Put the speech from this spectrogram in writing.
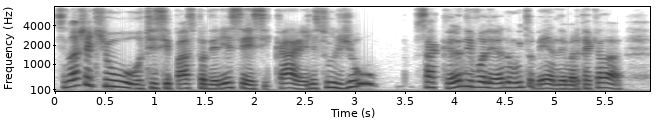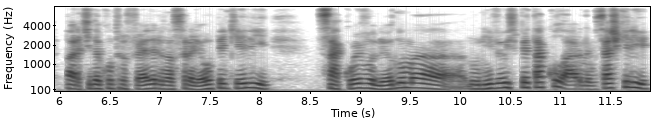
Você não acha que o, o Tsitsipas poderia ser esse cara? Ele surgiu sacando e voleando muito bem. Lembra até aquela partida contra o Federer na Australian Open que ele sacou e voleou numa, num nível espetacular, né? Você acha que ele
